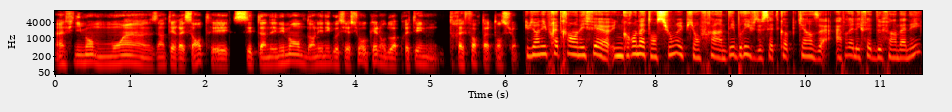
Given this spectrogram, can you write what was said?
infiniment moins intéressante et c'est un élément dans les négociations auquel on doit prêter une très forte attention. Eh bien, on y prêtera en effet euh, une grande attention et puis on fera un débrief de cette COP 15 après les fêtes de fin d'année.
